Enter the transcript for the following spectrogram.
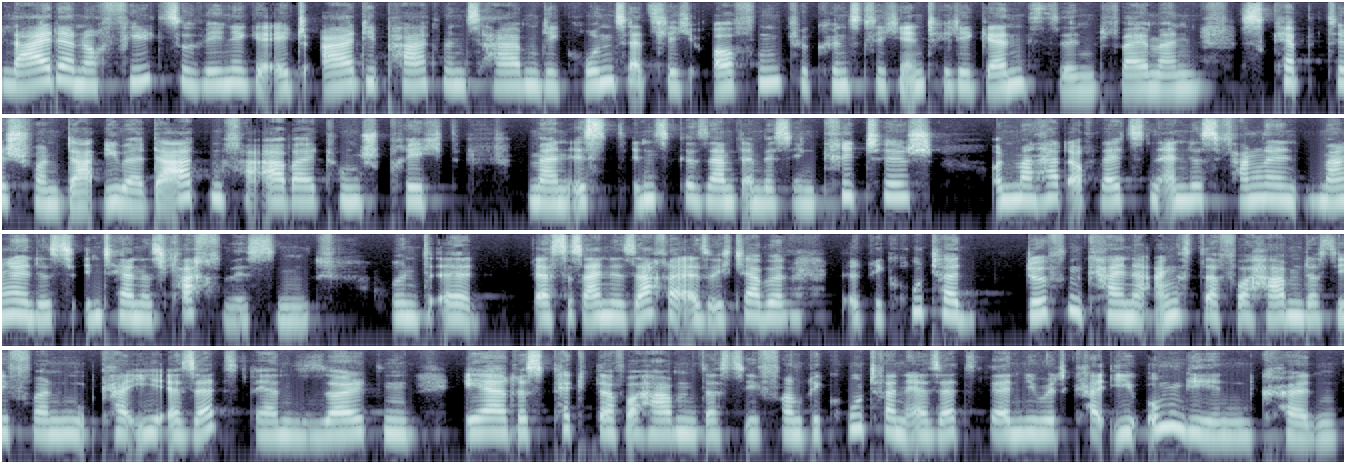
leider noch viel zu wenige HR-Departments haben, die grundsätzlich offen für künstliche Intelligenz sind, weil man skeptisch von da über Datenverarbeitung spricht. Man ist insgesamt ein bisschen kritisch und man hat auch letzten Endes mangelndes internes Fachwissen. Und äh, das ist eine Sache. Also ich glaube, Recruiter dürfen keine Angst davor haben, dass sie von KI ersetzt werden. Sie sollten eher Respekt davor haben, dass sie von Recruitern ersetzt werden, die mit KI umgehen können.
